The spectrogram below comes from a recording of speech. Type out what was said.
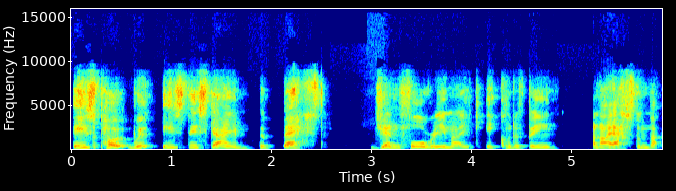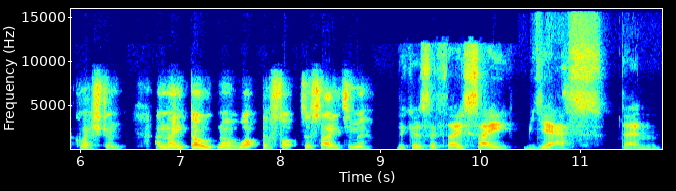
Is po- is this game the best Gen Four remake it could have been? And I asked them that question, and they don't know what the fuck to say to me. Because if they say yes, then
